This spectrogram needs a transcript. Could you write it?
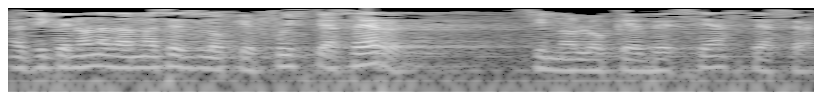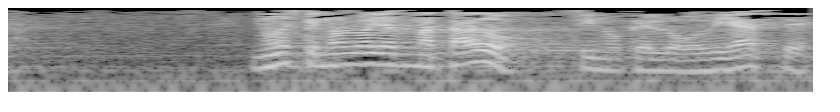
Así que no nada más es lo que fuiste a hacer, sino lo que deseaste hacer. No es que no lo hayas matado, sino que lo odiaste,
